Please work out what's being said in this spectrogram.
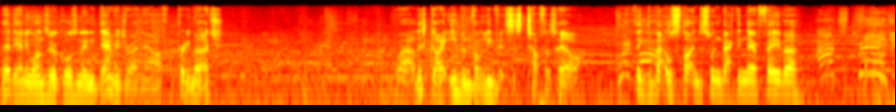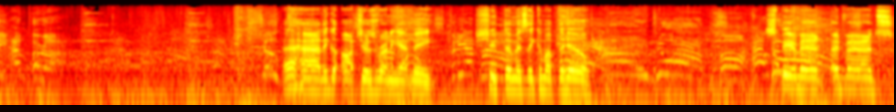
They're the only ones who are causing any damage right now, pretty much. Wow, this guy, even von Leibwitz, is tough as hell. I think the battle's starting to swing back in their favor. Aha, they got archers running at me. Shoot them as they come up the hill. Spearmen, advance!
